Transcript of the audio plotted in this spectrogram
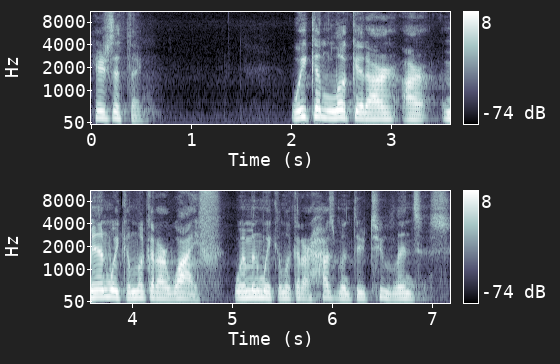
here's the thing we can look at our, our men, we can look at our wife. Women, we can look at our husband through two lenses.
